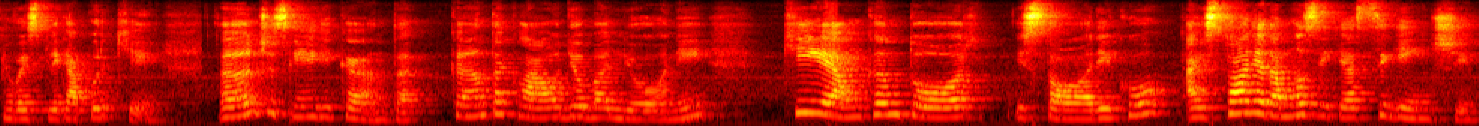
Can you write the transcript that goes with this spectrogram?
Eu vou explicar por quê. Antes, quem é que canta? Canta Claudio Baglioni, que é um cantor histórico. A história da música é a seguinte.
